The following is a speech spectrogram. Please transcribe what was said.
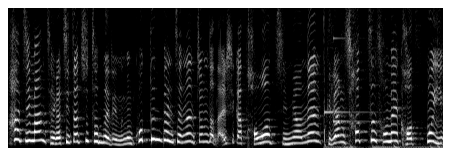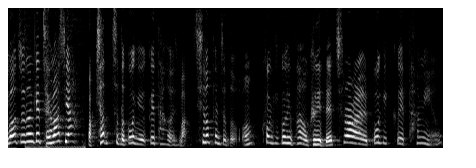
하지만 제가 진짜 추천드리는 건 코튼 팬츠는 좀 더 날씨가 더워지면은 그냥 셔츠 소매 걷고 입어주는 게 제 맛이야. 막 셔츠도 꼬깃꼬깃하고 막 chino 팬츠도 어? 꼬깃꼬깃하고 그게 내추럴 꼬깃꼬깃함이에요.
